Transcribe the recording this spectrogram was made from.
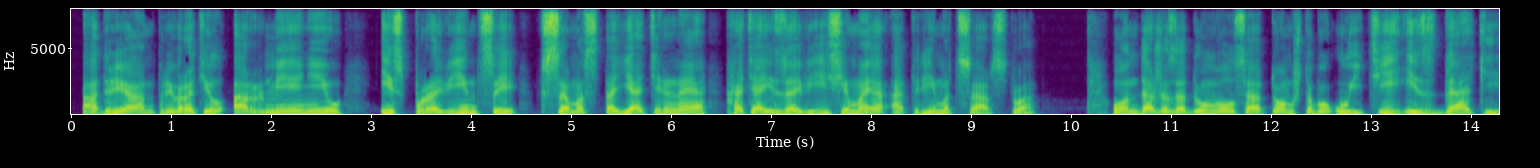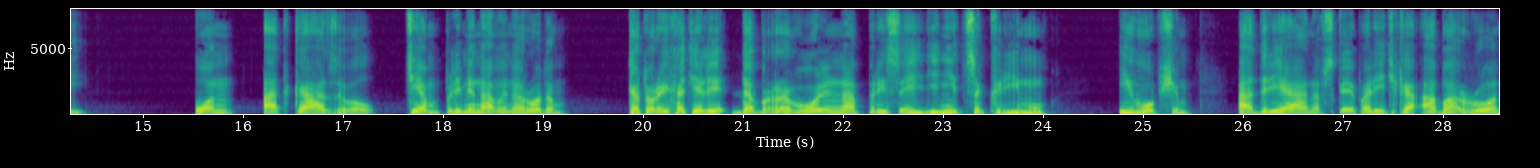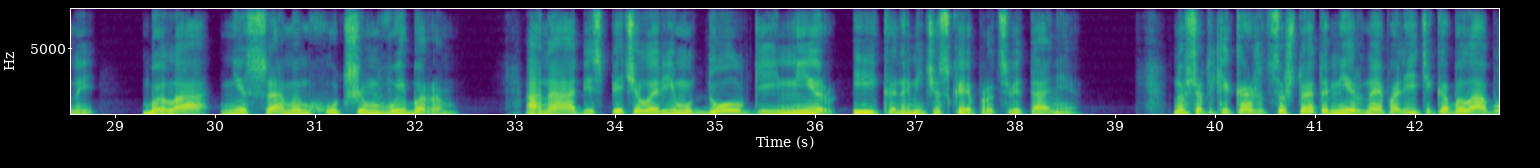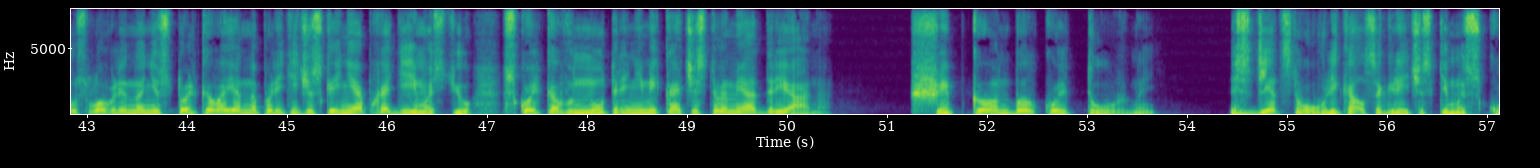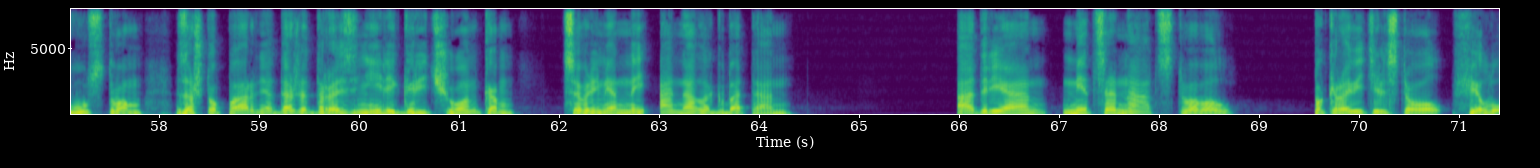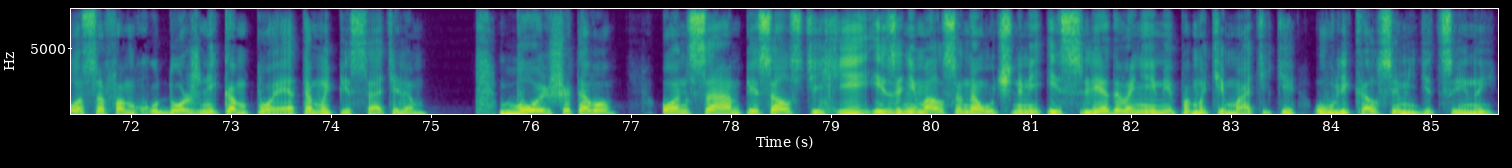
Адриан превратил Армению из провинции в самостоятельное, хотя и зависимое от Рима царство. Он даже задумывался о том, чтобы уйти из Дакии. Он отказывал тем племенам и народам, которые хотели добровольно присоединиться к Риму. И, в общем, адриановская политика обороны была не самым худшим выбором. Она обеспечила Риму долгий мир и экономическое процветание. Но все-таки кажется, что эта мирная политика была обусловлена не столько военно-политической необходимостью, сколько внутренними качествами Адриана. Шибко он был культурный. С детства увлекался греческим искусством, за что парня даже дразнили гречонком – современный аналог ботан. Адриан меценатствовал, покровительствовал философам, художникам, поэтам и писателям. Больше того, он сам писал стихи и занимался научными исследованиями по математике, увлекался медициной.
